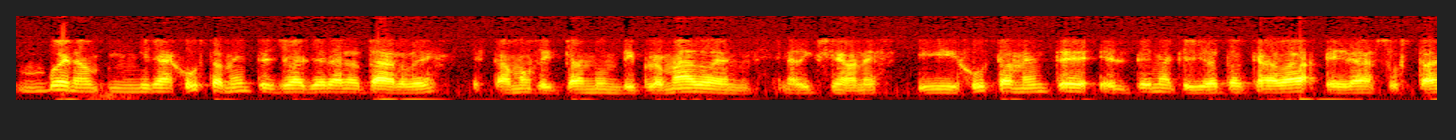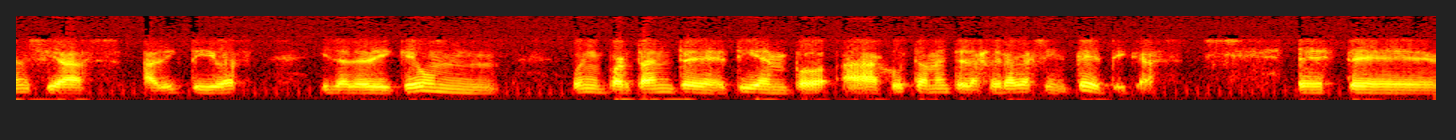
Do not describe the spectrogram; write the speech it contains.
Bueno, mira, justamente yo ayer a la tarde estamos dictando un diplomado en, en adicciones y justamente el tema que yo tocaba era sustancias adictivas y le dediqué un, un importante tiempo a justamente las drogas sintéticas. Este,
